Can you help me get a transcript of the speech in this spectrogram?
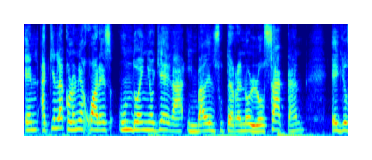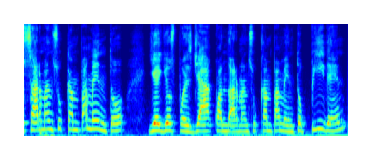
en, aquí en la colonia Juárez, un dueño llega, invaden su terreno, lo sacan, ellos arman su campamento y ellos pues ya cuando arman su campamento piden,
